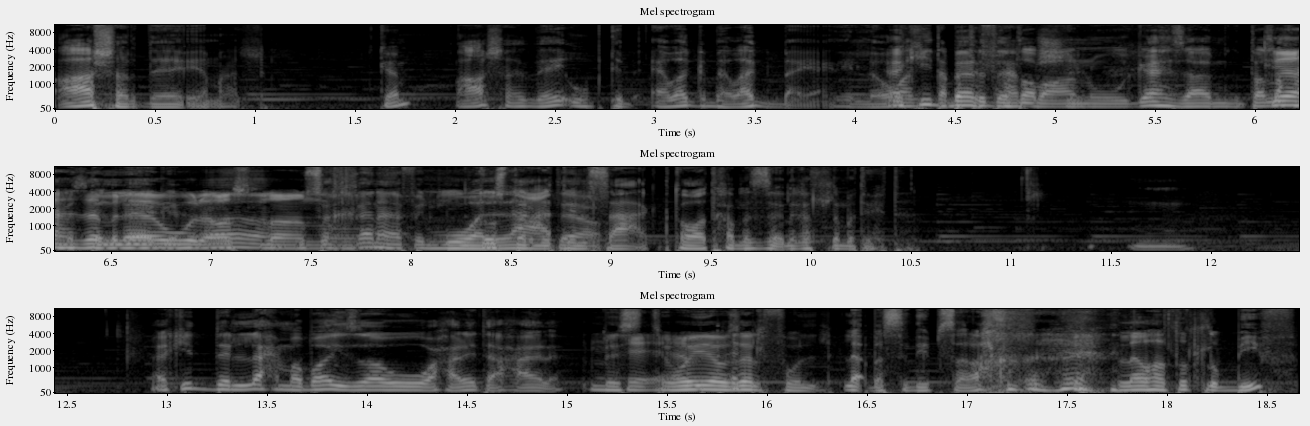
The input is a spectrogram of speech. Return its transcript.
10 دقايق يا معلم كام؟ 10 دقايق وبتبقى وجبة وجبة يعني اللي هو أكيد باردة. طبعا وجاهزة مطلعها جاهزة من. الأول آه، أصلاً. وسخنها في ال toaster بتاعه تلسعك تقعد خمس دقايق لغاية لما تهدى. أكيد اللحمة بايظة وحالتها حالة. مستوية وزي الفل. لا بس دي بصراحة. لو هتطلب beef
